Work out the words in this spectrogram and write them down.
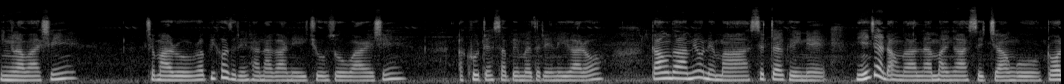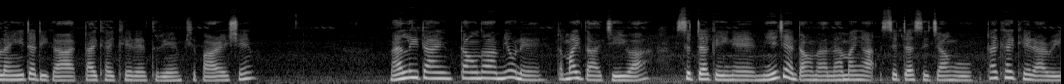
မင်္ဂလာပါရှင်ကျမတို့ Rapid သတင်းဌာနကနေကြိုဆိုပါရရှင်အခုတင်ဆက်ပေးမယ့်သတင်းလေးကတော့တောင်သာမြို့နယ်မှာစစ်တပ်ခိန်နဲ့မြင်းကြံတောင်သာလမ်းပိုင်းကစစ်ကြောင်းကိုဒေါ်လန်ရေးတပ်တွေကတိုက်ခိုက်ခဲ့တဲ့သတင်းဖြစ်ပါရရှင်မန္တလေးတိုင်းတောင်သာမြို့နယ်တမိုက်သာကျေးရွာစစ်တပ်ခိန်နဲ့မြင်းကြံတောင်သာလမ်းပိုင်းကစစ်တပ်စစ်ကြောင်းကိုတိုက်ခိုက်ခဲ့တာတွေ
